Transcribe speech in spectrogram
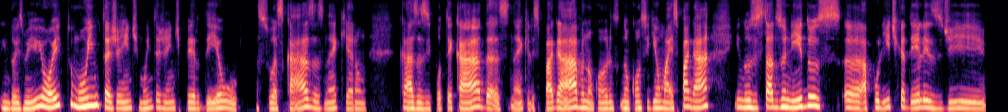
em 2008, muita gente, muita gente perdeu as suas casas, né, que eram casas hipotecadas, né, que eles pagavam, não, não conseguiam mais pagar, e nos Estados Unidos a política deles de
